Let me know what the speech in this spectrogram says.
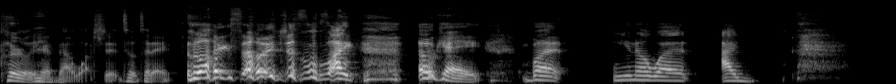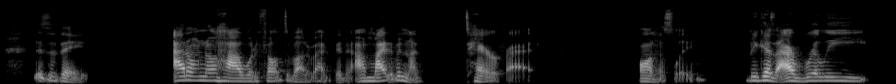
Clearly have not watched it till today. like so it just was like, okay. But you know what? I this is the thing. I don't know how I would have felt about it back then. I might have been like terrified, honestly, because I really,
